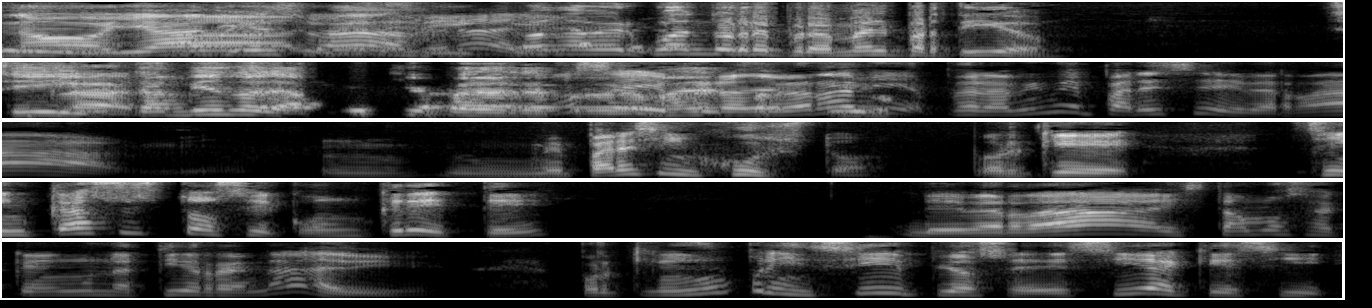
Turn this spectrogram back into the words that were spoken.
no, ya dio su Van a ver cuándo reprogramar el partido. Sí, están viendo la fecha para reprogramar pero el de verdad, pero a mí me parece de verdad, mm, me parece injusto, porque si en caso esto se concrete, de verdad estamos acá en una tierra de nadie. Porque en un principio se decía que si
